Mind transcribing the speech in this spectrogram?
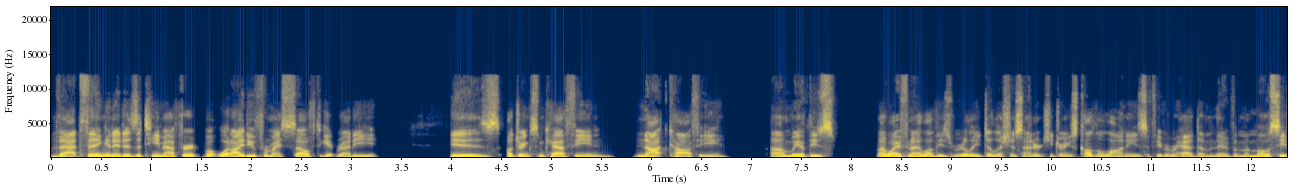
that thing, and it is a team effort. But what I do for myself to get ready is I'll drink some caffeine, not coffee. Um, we have these my wife and I love these really delicious energy drinks called Alani's. If you've ever had them, they have a mimosa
